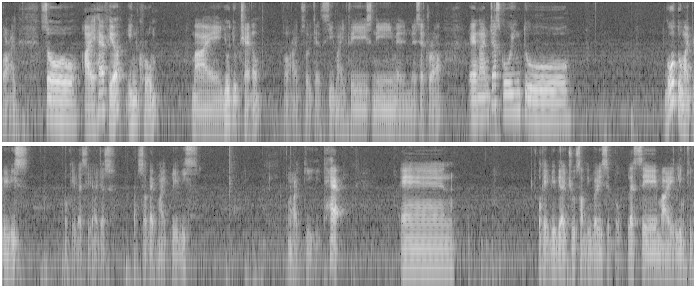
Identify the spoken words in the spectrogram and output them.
Alright. So I have here in Chrome my YouTube channel. Alright so you can see my face name and etc and I'm just going to go to my playlist. Okay let's say I just select my playlist the tab and okay maybe I choose something very simple. Let's say my LinkedIn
